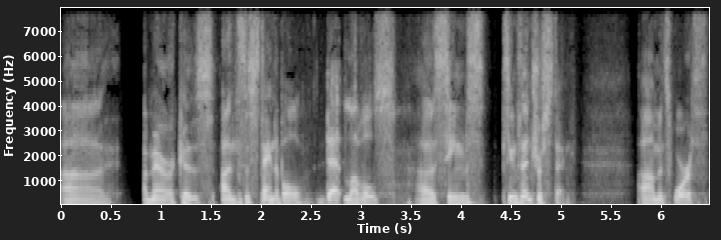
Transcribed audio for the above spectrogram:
uh, America's unsustainable debt levels uh, seems seems interesting. Um, it's worth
